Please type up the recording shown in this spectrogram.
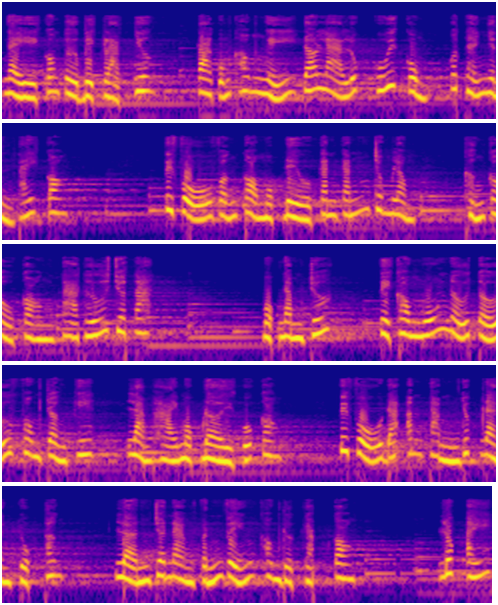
ngày con từ biệt Lạc Dương, ta cũng không nghĩ đó là lúc cuối cùng có thể nhìn thấy con. Vi phụ vẫn còn một điều canh cánh trong lòng, khẩn cầu con tha thứ cho ta. Một năm trước, vì không muốn nữ tử phong trần kia làm hại một đời của con, vi phụ đã âm thầm giúp nàng chuộc thân, lệnh cho nàng vĩnh viễn không được gặp con. Lúc ấy,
